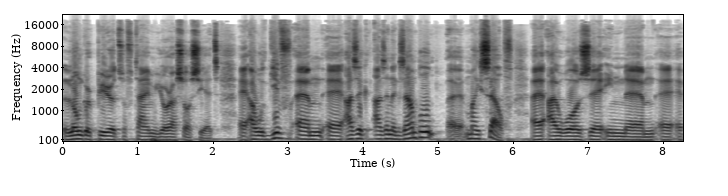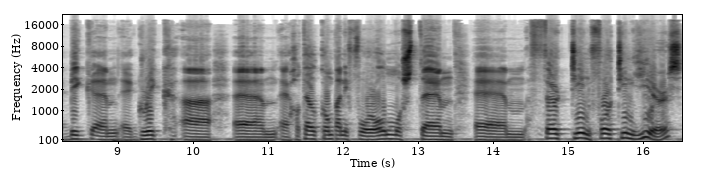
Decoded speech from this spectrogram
longer periods of time your associates. I will give um, as, a, as an example myself. I was in um, a, a, big um, a Greek uh, um, hotel company for almost um, 13, 14 years,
